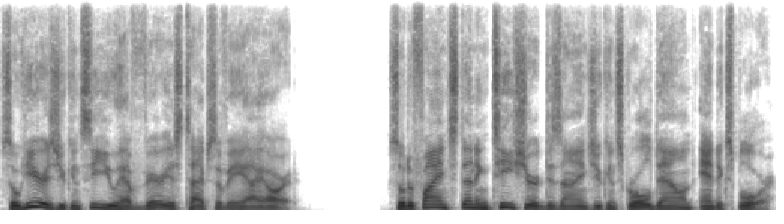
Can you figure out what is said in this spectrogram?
So here as you can see, you have various types of AI art. So to find stunning t-shirt designs, you can scroll down and explore.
